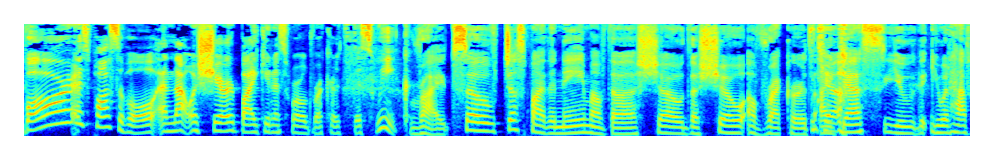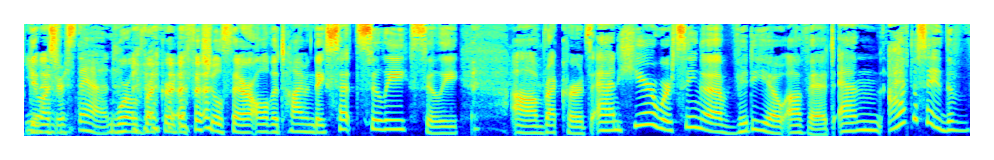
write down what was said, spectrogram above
far as possible. And that was shared by Guinness World Records this week. Right. So just by the name of the show, the show of records, Yeah. I guess you you would have You understand. World Record officials there all the time, and they set silly, silly uh, records. And here we're seeing a video of it, and I have to say the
